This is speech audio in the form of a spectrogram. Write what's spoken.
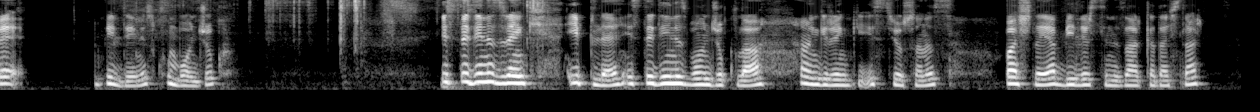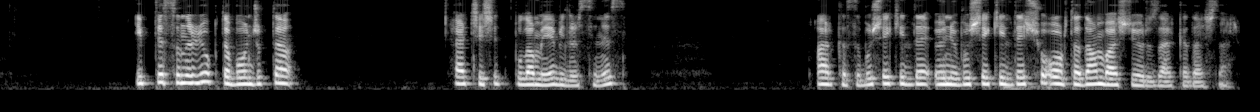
ve bildiğiniz kum boncuk. İstediğiniz renk iple, istediğiniz boncukla hangi rengi istiyorsanız başlayabilirsiniz arkadaşlar. İpte sınır yok da boncukta her çeşit bulamayabilirsiniz. Arkası bu şekilde, önü bu şekilde. Şu ortadan başlıyoruz arkadaşlar.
